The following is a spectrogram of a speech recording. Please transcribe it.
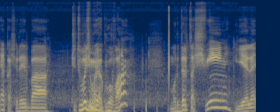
Jakaś ryba. Czy tu będzie moja głowa? Morderca świn, jele...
